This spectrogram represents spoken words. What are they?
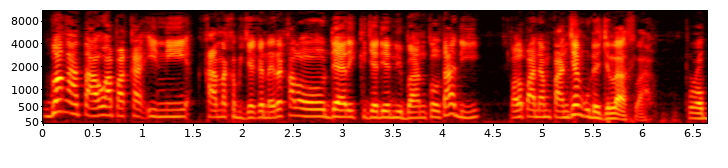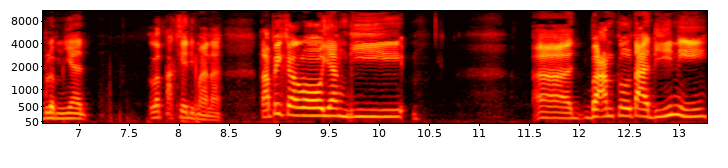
gue nggak tahu apakah ini karena kebijakan daerah. Kalau dari kejadian di Bantul tadi kalau pandang panjang udah jelas lah problemnya letaknya di mana. Tapi kalau yang di uh, Bantul tadi ini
